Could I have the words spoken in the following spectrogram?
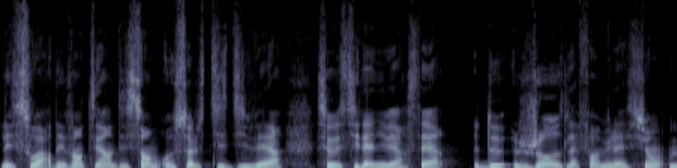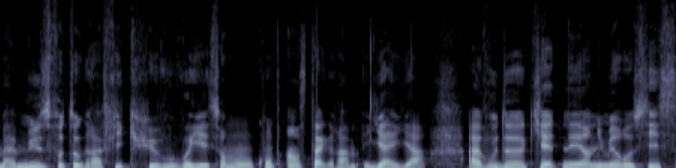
les soirs des 21 décembre au solstice d'hiver. C'est aussi l'anniversaire de J'ose la formulation ma muse photographique que vous voyez sur mon compte Instagram Yaya. À vous deux qui êtes nés un numéro 6,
